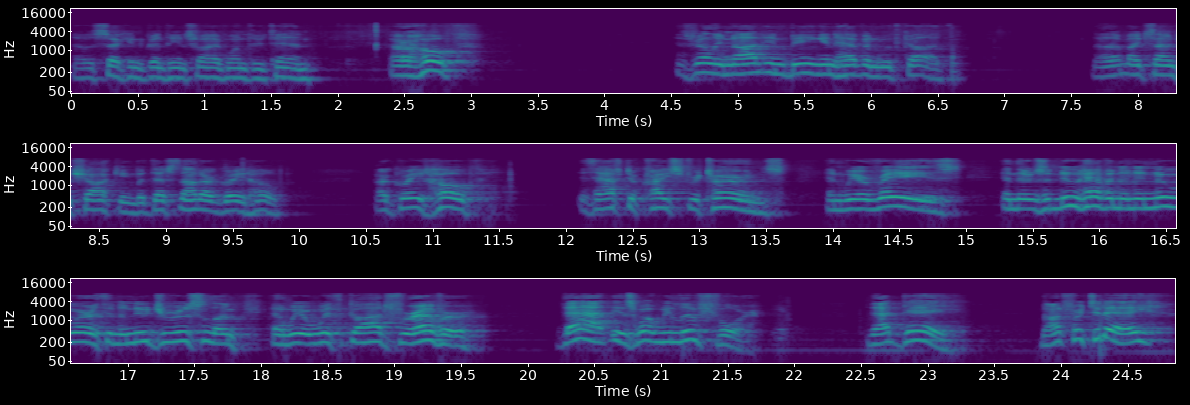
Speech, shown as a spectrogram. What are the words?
That was 2 Corinthians 5, 1 through 10. Our hope is really not in being in heaven with God. Now that might sound shocking, but that's not our great hope. Our great hope is after Christ returns and we are raised and there's a new heaven and a new earth and a new Jerusalem and we are with God forever. That is what we live for. That day. Not for today.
